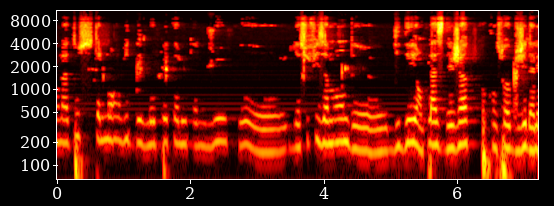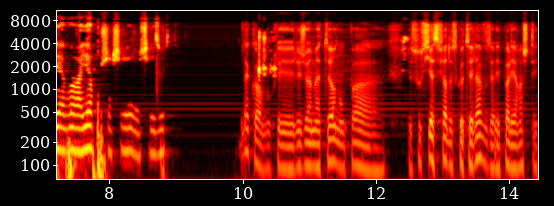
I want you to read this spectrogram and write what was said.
Et on a tous tellement envie de développer tel ou tel jeu que euh, y a suffisamment d'idées en place déjà pour qu'on soit obligé d'aller avoir ailleurs pour chercher euh, chez les autres. D'accord, donc les, les jeux amateurs n'ont pas de soucis à se faire de ce côté-là, vous n'allez pas les racheter.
